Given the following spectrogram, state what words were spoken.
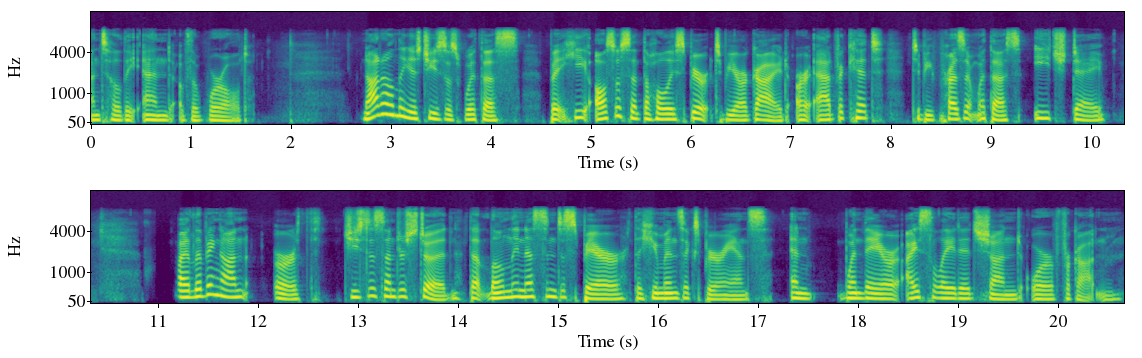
until the end of the world. Not only is Jesus with us, but he also sent the Holy Spirit to be our guide, our advocate, to be present with us each day. By living on earth, Jesus understood that loneliness and despair the humans experience, and when they are isolated, shunned, or forgotten.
